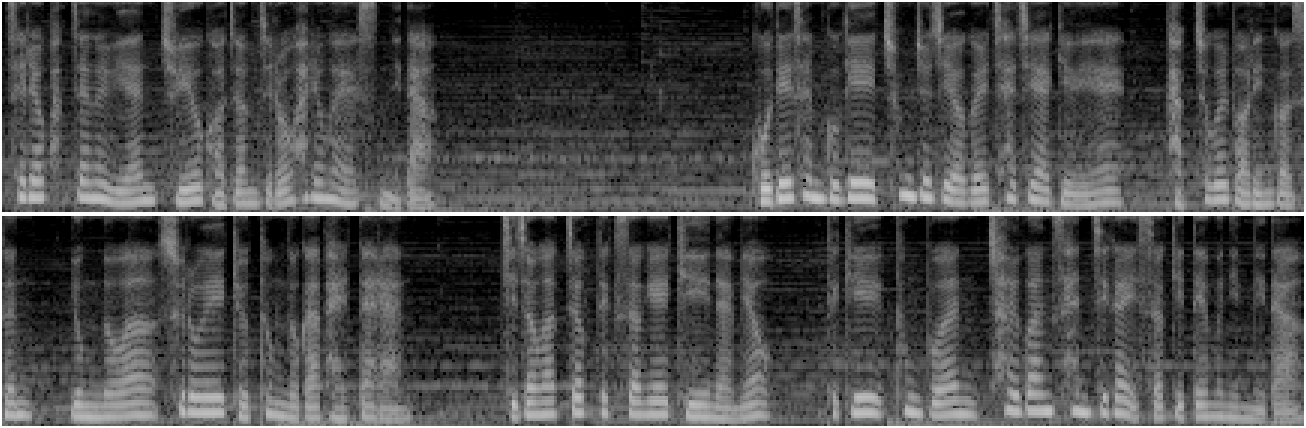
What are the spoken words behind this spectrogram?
세력 확장을 위한 주요 거점지로 활용하였습니다. 고대 삼국이 충주 지역을 차지하기 위해 각축을 벌인 것은 육로와 수로의 교통로가 발달한 지정학적 특성에 기인하며 특히 풍부한 철광 산지가 있었기 때문입니다.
